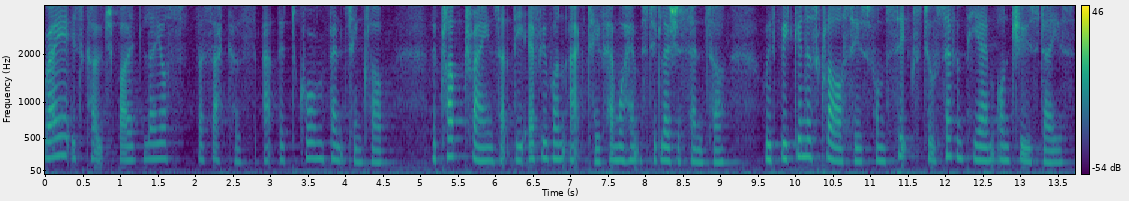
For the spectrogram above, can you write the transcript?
Raya is coached by Leos Vasakas at the Dacorum Fencing Club. The club trains at the Everyone Active Hemel Hempstead Leisure Centre with beginners classes from 6 till 7 pm on Tuesdays.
